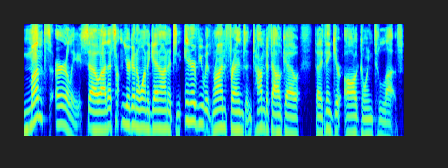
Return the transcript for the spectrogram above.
months early. So uh, that's something you're going to want to get on. It's an interview with Ron Frenz and Tom DeFalco that I think you're all going to love.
